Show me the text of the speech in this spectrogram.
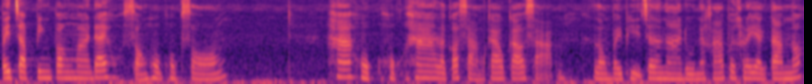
ไปจับปิงปองมาได้ 2662 5665 แล้วก็ 3993 ลองไปพิจารณาดูนะคะเผื่อใครอยากตามเนาะ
